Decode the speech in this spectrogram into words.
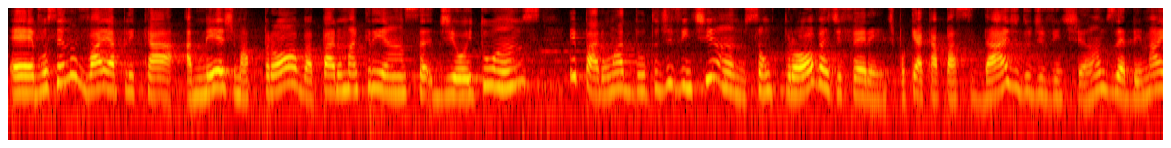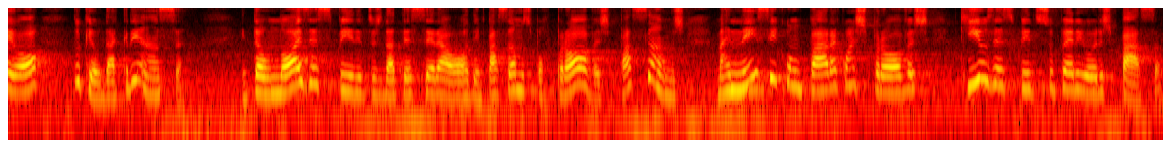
É, você não vai aplicar a mesma prova para uma criança de 8 anos e para um adulto de 20 anos. São provas diferentes, porque a capacidade do de 20 anos é bem maior do que o da criança. Então, nós espíritos da terceira ordem passamos por provas? Passamos, mas nem se compara com as provas que os espíritos superiores passam.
